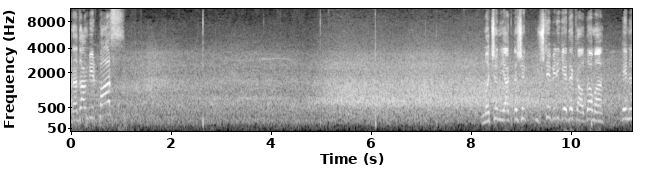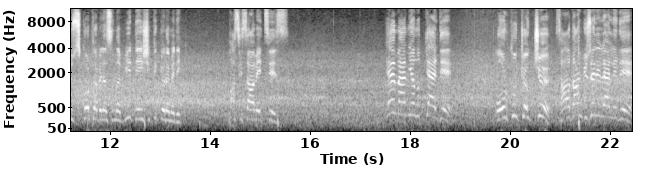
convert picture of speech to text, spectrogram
Aradan bir pas. Maçın yaklaşık üçte biri geride kaldı ama henüz skor tabelasında bir değişiklik göremedik. Pas isabetsiz. Hemen yanıt geldi. Orkun Kökçü sağdan güzel ilerledi.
